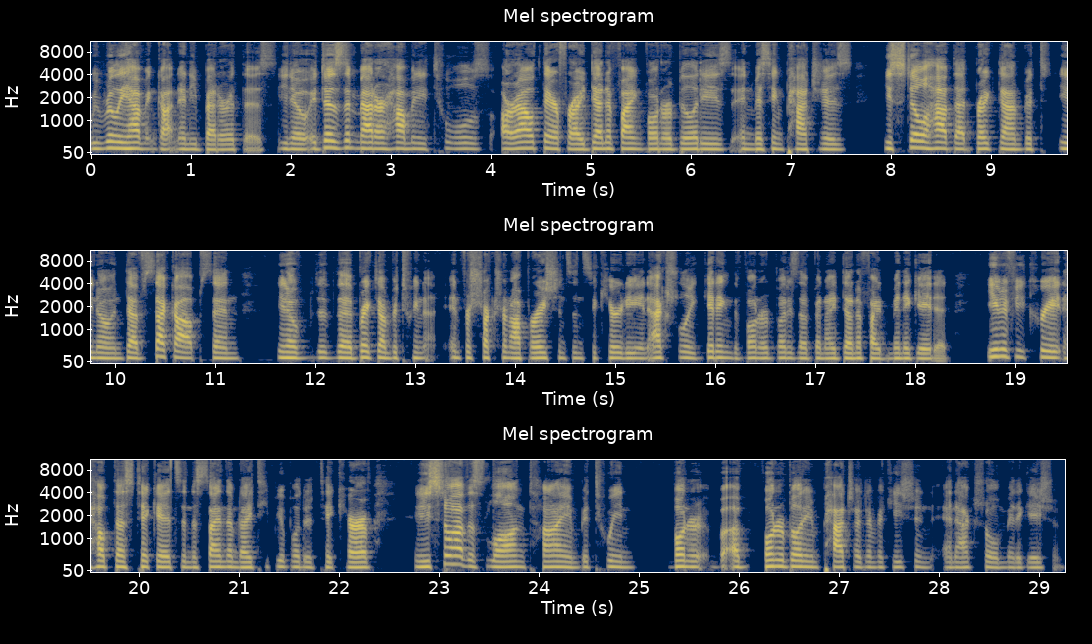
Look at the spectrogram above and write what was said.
we really haven't gotten any better at this. You know, it doesn't matter how many tools are out there for identifying vulnerabilities and missing patches. You still have that breakdown, but you know, in DevSecOps and you know the, the, breakdown between infrastructure and operations and security, and actually getting the vulnerabilities that have been identified mitigated. Even if you create help desk tickets and assign them to IT people to take care of, you still have this long time between vulner- vulnerability and patch identification and actual mitigation.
